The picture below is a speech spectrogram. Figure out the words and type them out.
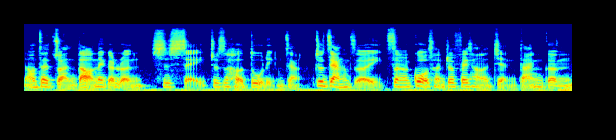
然后再转到那个人是谁，就是何杜林这样，就这样子而已。整个过程就非常的简单跟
